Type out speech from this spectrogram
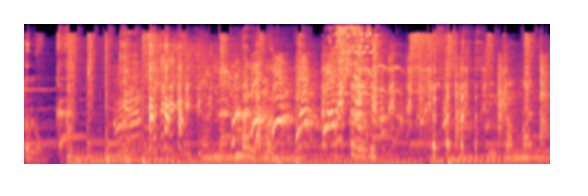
tulog ka. Malamang. Malamang.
